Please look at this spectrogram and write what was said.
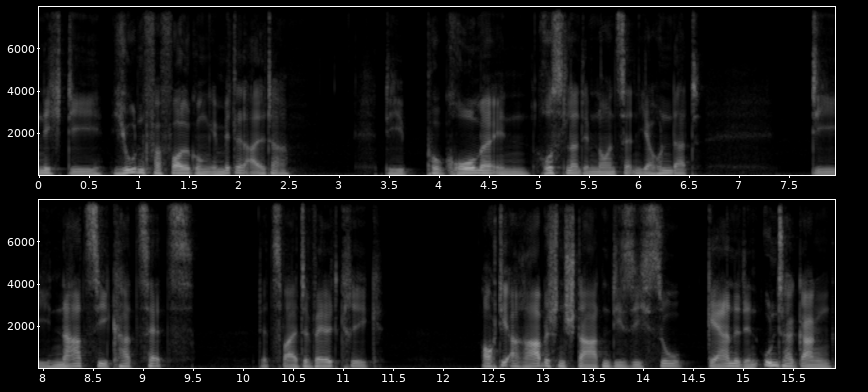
Nicht die Judenverfolgung im Mittelalter, die Pogrome in Russland im 19. Jahrhundert, die Nazi-KZs, der Zweite Weltkrieg, auch die arabischen Staaten, die sich so gerne den Untergang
